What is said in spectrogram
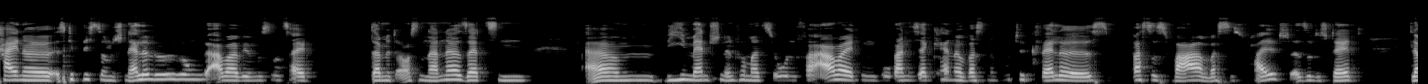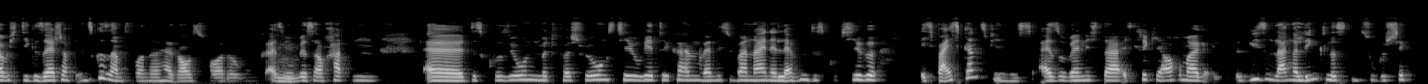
keine, es gibt nicht so eine schnelle Lösung, aber wir müssen uns halt damit auseinandersetzen, ähm, wie Menschen Informationen verarbeiten, woran ich erkenne, was eine gute Quelle ist, was ist wahr, was ist falsch. Also das stellt glaube ich, die Gesellschaft insgesamt vor eine Herausforderung. Also mhm. wir es auch hatten, äh, Diskussionen mit Verschwörungstheoretikern, wenn ich über 9-11 diskutiere, ich weiß ganz viel nicht. Also wenn ich da, ich kriege ja auch immer riesenlange Linklisten zugeschickt.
